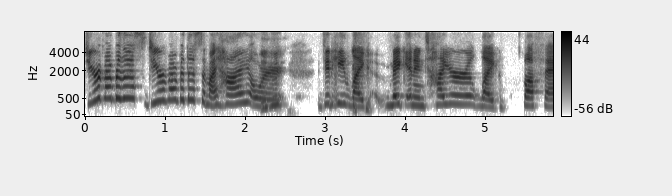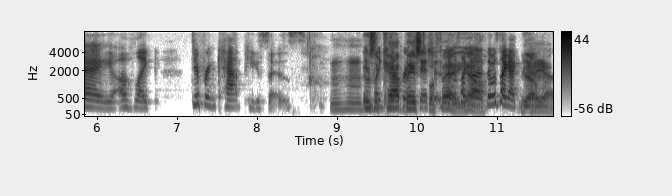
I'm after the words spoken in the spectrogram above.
Do you remember this? Do you remember this? Am I high or Mhm. did he like make an entire like buffet of like different cat pieces? Mm-hmm. It was in, a cat-based dishes? There buffet, was like yeah. a there was like a Yeah, yeah.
